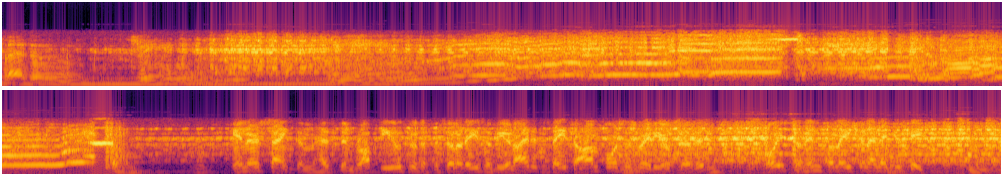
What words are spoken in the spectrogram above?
Pleasant. Inner Sanctum has been brought to you through the facilities of the United States Armed Forces Radio Service, voice of information and education.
